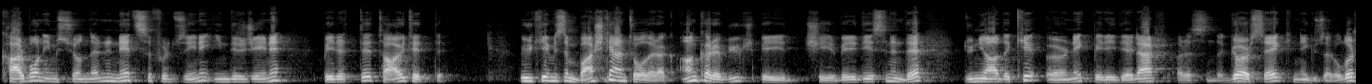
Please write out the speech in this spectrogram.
karbon emisyonlarını net sıfır düzeyine indireceğini belirtti, taahhüt etti. Ülkemizin başkenti olarak Ankara Büyükşehir Belediyesi'nin de dünyadaki örnek belediyeler arasında görsek ne güzel olur.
